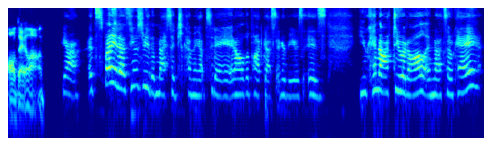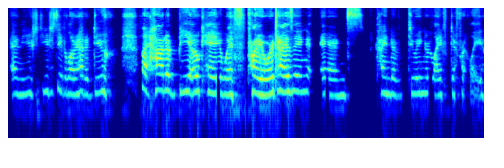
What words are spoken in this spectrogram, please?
all day long. Yeah, it's funny. That seems to be the message coming up today in all the podcast interviews is you cannot do it all and that's okay. And you you just need to learn how to do like how to be okay with prioritizing and kind of doing your life differently.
